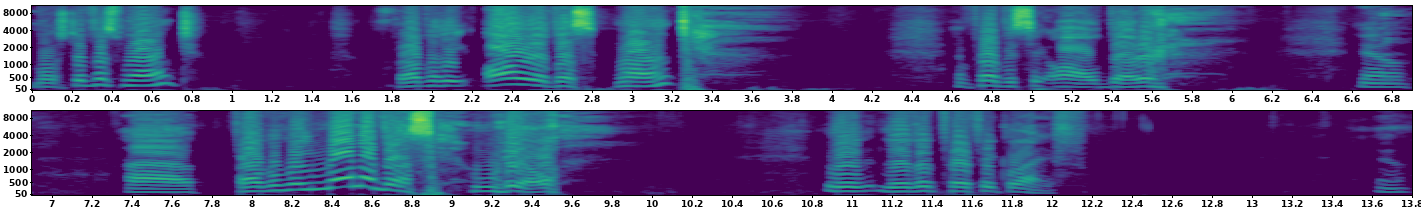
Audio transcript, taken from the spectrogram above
Most of us won't. Probably all of us won't. and probably say all better. you know, uh, probably none of us will live, live a perfect life. You know,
